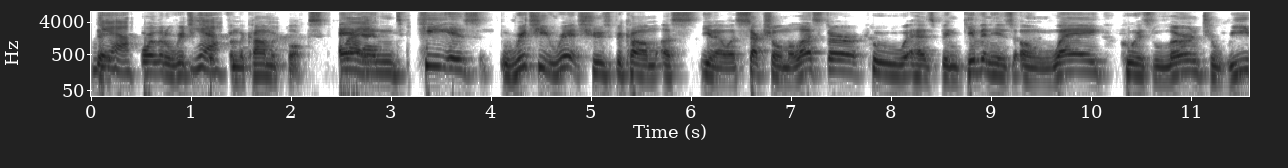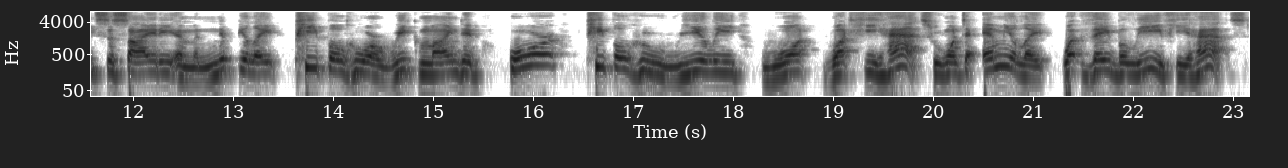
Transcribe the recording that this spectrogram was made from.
The Yeah. Poor little rich Yeah. kid from the comic books. Right. And he is Richie Rich, who's become a you know, a sexual molester, who has been given his own way, who has learned to read society and manipulate people who are weak-minded or people who really want what he has, who want to emulate what they believe he has.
